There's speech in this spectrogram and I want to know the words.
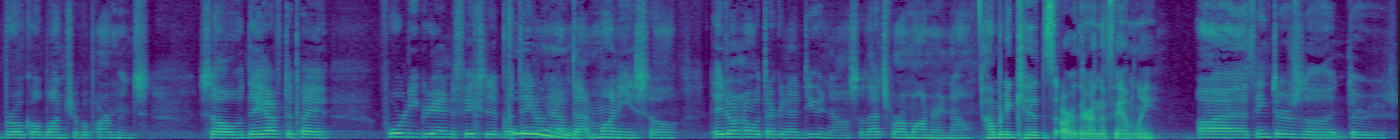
broke a bunch of apartments. So they have to pay forty grand to fix it, but they don't have that money, so they don't know what they're gonna do now. So that's where I'm on right now. How many kids are there in the family? Uh, I think there's uh there's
